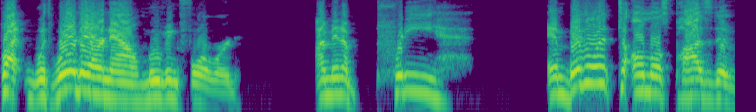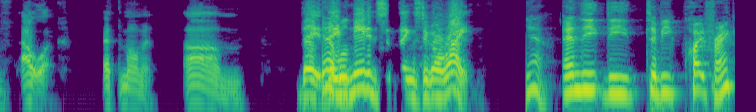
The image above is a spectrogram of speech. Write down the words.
but with where they are now moving forward, I'm in a pretty ambivalent to almost positive outlook at the moment. Um, they yeah, they well, needed some things to go right. Yeah, and the the to be quite frank,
